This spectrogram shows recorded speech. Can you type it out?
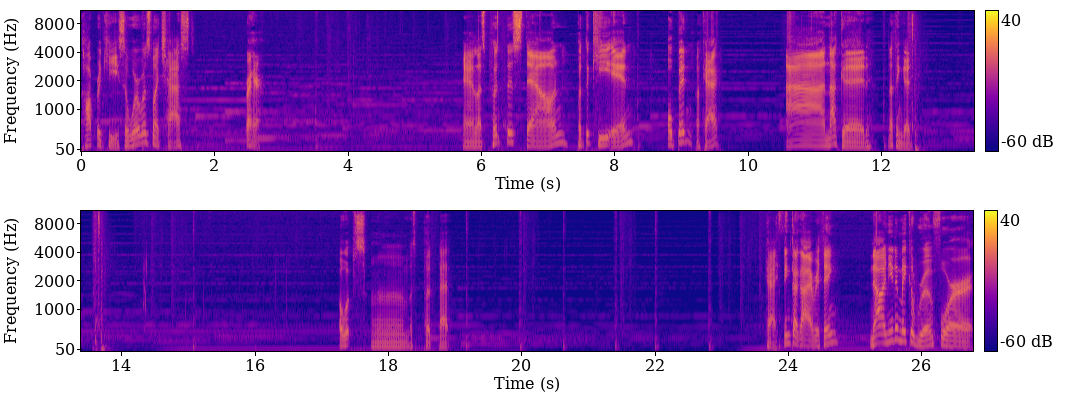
Copper key. So where was my chest? Right here. And let's put this down. Put the key in. Open. Okay. Ah, not good. Nothing good. Oh, whoops. Um, let's put that... Okay, I think I got everything. Now I need to make a room for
